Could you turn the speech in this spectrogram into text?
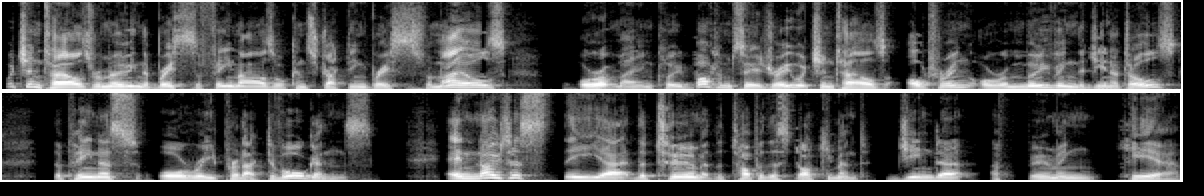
which entails removing the breasts of females or constructing breasts for males, or it may include bottom surgery, which entails altering or removing the genitals, the penis, or reproductive organs. And notice the, uh, the term at the top of this document gender affirming care.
